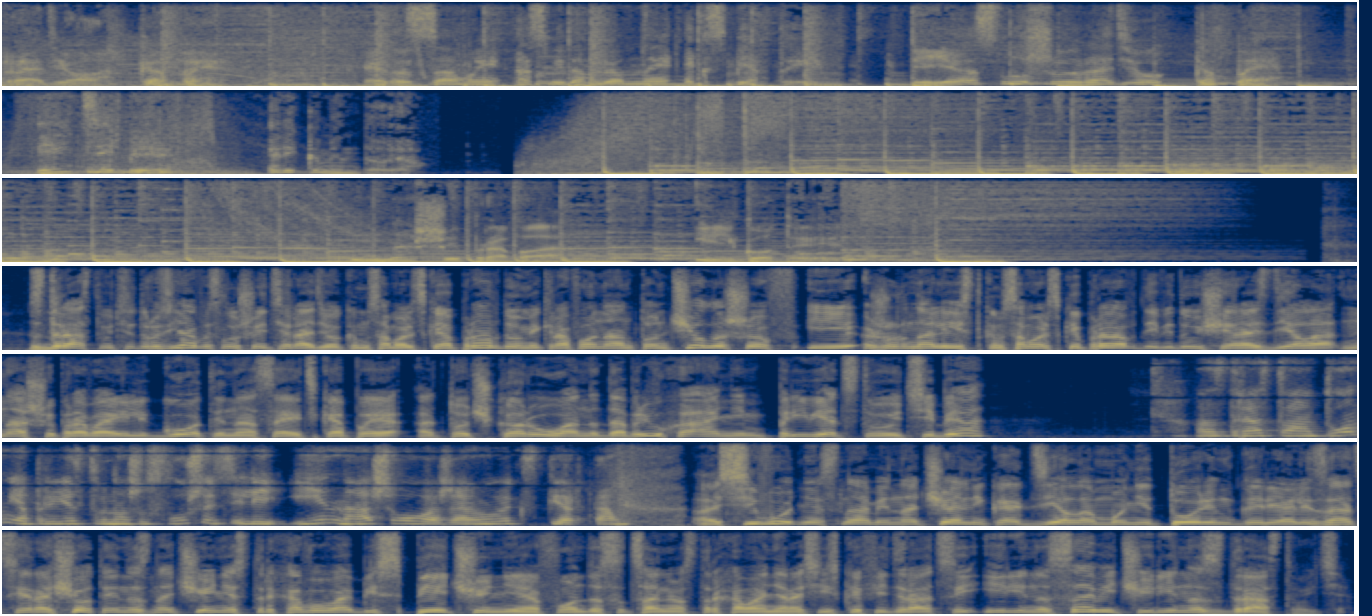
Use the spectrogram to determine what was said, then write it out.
Радио КП. Это самые осведомленные эксперты. Я слушаю Радио КП. И тебе рекомендую. Наши права и льготы. Здравствуйте, друзья! Вы слушаете радио «Комсомольская правда». У микрофона Антон Челышев и журналист «Комсомольской правды», ведущая раздела «Наши права и льготы» на сайте kp.ru Анна Добрюха. Аня, приветствую тебя. А, здравствуй, Антон. Я приветствую наших слушателей и нашего уважаемого эксперта. А сегодня с нами начальник отдела мониторинга реализации расчета и назначения страхового обеспечения Фонда социального страхования Российской Федерации Ирина Савич. Ирина, здравствуйте.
